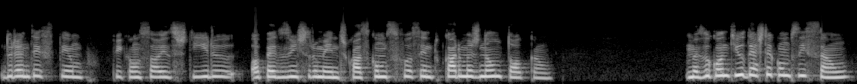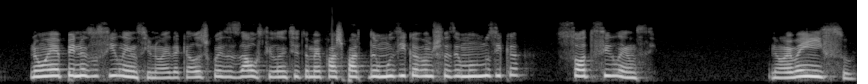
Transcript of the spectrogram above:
durante esse tempo, ficam só a existir ao pé dos instrumentos, quase como se fossem tocar, mas não tocam. Mas o conteúdo desta composição não é apenas o silêncio, não é daquelas coisas, ah, o silêncio também faz parte da música, vamos fazer uma música só de silêncio. Não é bem isso.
